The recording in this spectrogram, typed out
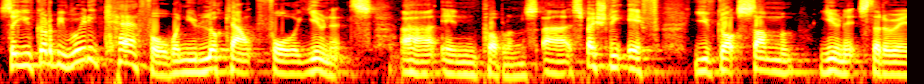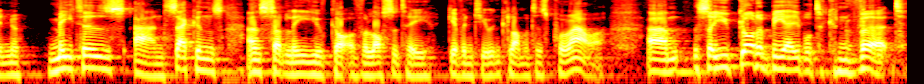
So you've got to be really careful when you look out for units uh, in problems, uh, especially if you've got some units that are in meters and seconds, and suddenly you've got a velocity given to you in kilometers per hour. Um, so you've got to be able to convert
